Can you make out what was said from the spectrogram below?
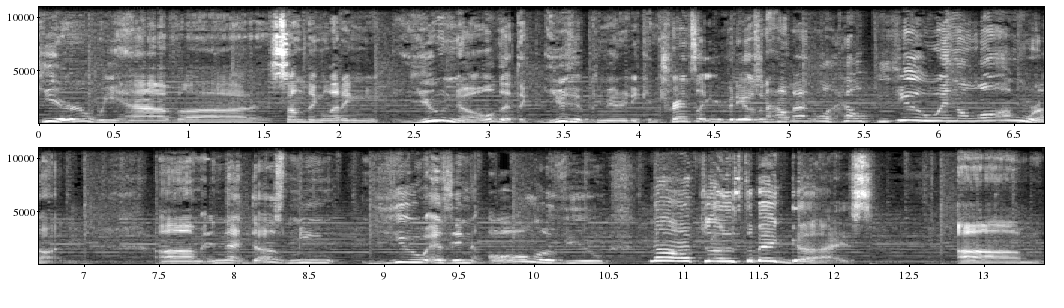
here we have uh, something letting you know that the YouTube community can translate your videos and how that will help you in the long run. Um, and that does mean you, as in all of you, not just the big guys. Um,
